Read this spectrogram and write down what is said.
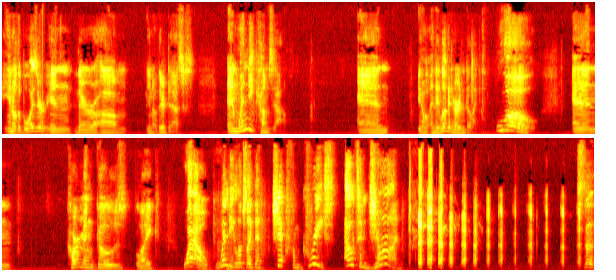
you know the boys are in their um you know their desks, and Wendy comes out, and you know and they look at her and they're like, "Whoa!" and Cartman goes like, "Wow, Wendy looks like that chick from Grease, Elton John." So,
